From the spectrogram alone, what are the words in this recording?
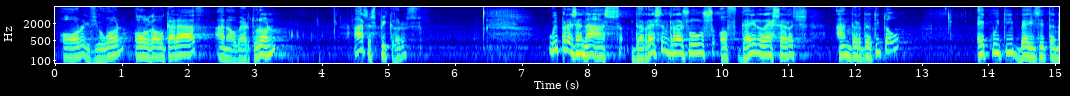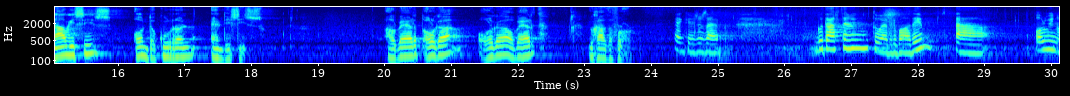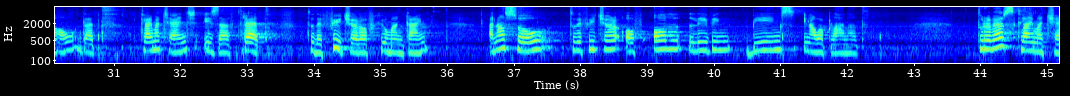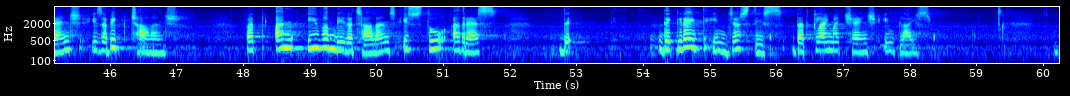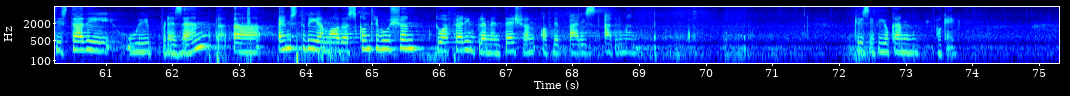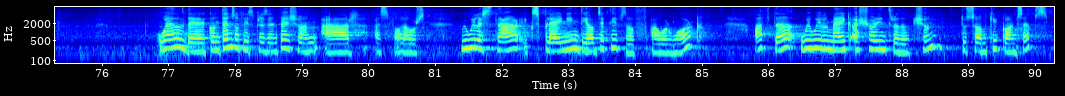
Or, if you want, Olga Alcaraz and Albert Turon as speakers will present us the recent results of their research under the title Equity-Based Analysis on the Current NDCs. Albert, Olga, Olga, Albert, you have the floor. Thank you, Josep. Good afternoon to everybody. Uh, all we know that climate change is a threat to the future of humankind and also to the future of all living beings in our planet. To reverse climate change is a big challenge, but an even bigger challenge is to address the, the great injustice that climate change implies. The study we present uh, aims to be a modest contribution to a fair implementation of the Paris Agreement. Please, if you can, okay. Well, the contents of this presentation are as follows. We will start explaining the objectives of our work. After, we will make a short introduction to some key concepts.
